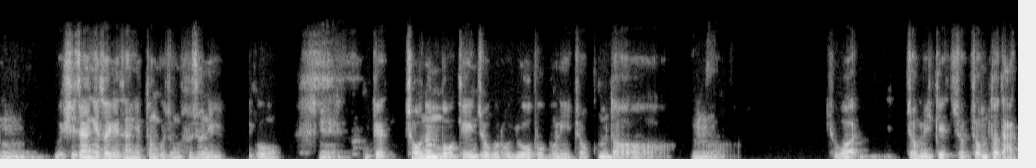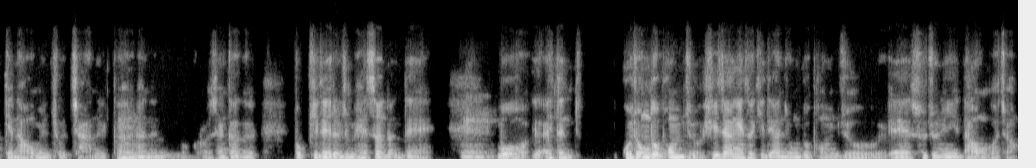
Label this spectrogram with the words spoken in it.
음, 뭐 시장에서 예상했던 그 정도 수준이고, 예. 그러니까 저는 뭐 개인적으로 이 부분이 조금 더, 어, 음, 좋아, 좀 이렇게 좀, 좀 더 낮게 나오면 좋지 않을까라는 뭐 음, 그런 생각을, 뭐 기대를 음, 좀 했었는데, 예. 뭐 하여튼 그 정도 범주, 시장에서 기대한 정도 범주의 수준이 나온 거죠.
